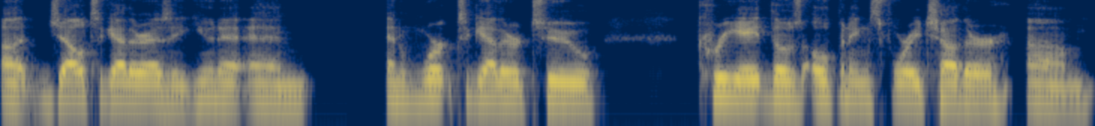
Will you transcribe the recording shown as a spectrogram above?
uh, gel together as a unit and and work together to create those openings for each other um,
